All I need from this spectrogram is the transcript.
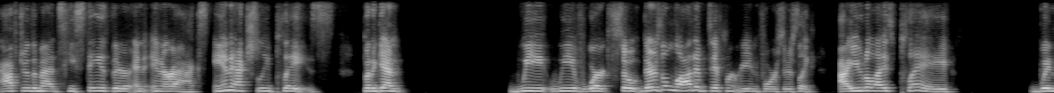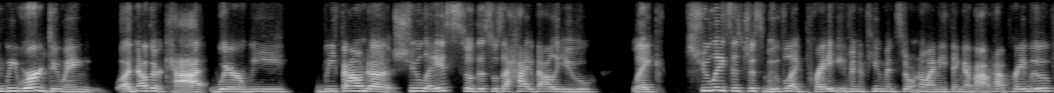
after the meds he stays there and interacts and actually plays but again we we have worked so there's a lot of different reinforcers like i utilize play when we were doing another cat where we we found a shoelace. So this was a high value like shoelaces just move like prey even if humans don't know anything about how prey move.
